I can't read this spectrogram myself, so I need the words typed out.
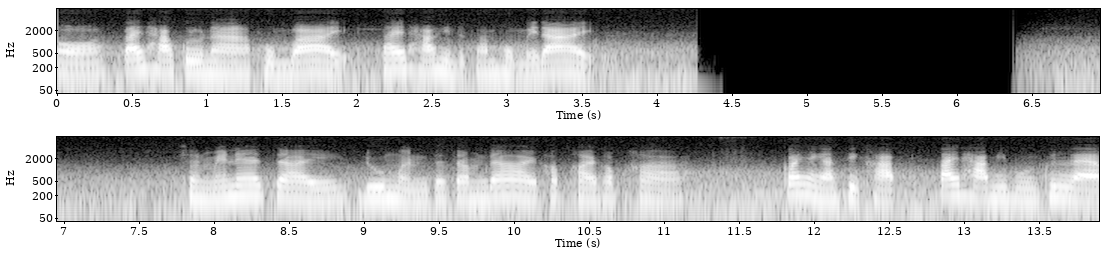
อ๋อ ใต้เท้ากรุณา ผมไหว้ ใต้เท้าหินจะจำผมไม่ได้ ฉันไม่แน่ใจ ดูเหมือนจะจำได้ครับคลายครับคา ก็อย่างนั้นสิครับ ใต้เท้ามีบุญขึ้นแล้ว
